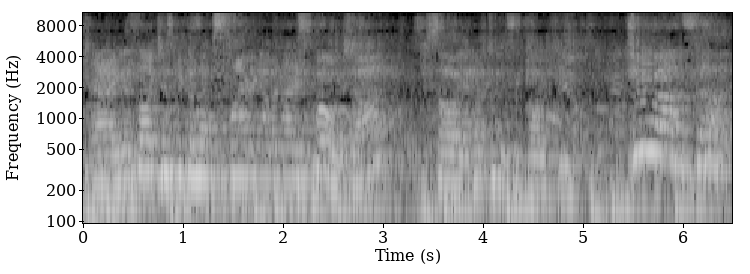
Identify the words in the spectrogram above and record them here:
Yeah, you thought just because I'm smiling I'm a nice coach, huh? Sorry, I have to disappoint you. Two rounds done!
